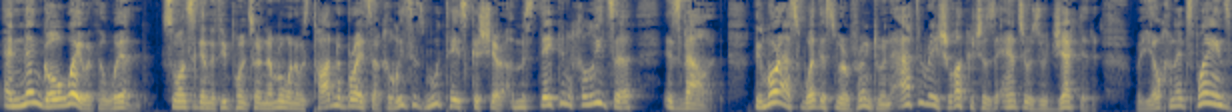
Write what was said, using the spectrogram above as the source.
and then go away with the wind. So once again, the three points are number one, it was taught in a brayza, chalitza's mutes kasher, a mistaken chalitza is valid. The Gemara asks what this is referring to, and after Reish Lakish's answer is rejected, Yochanan explains,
